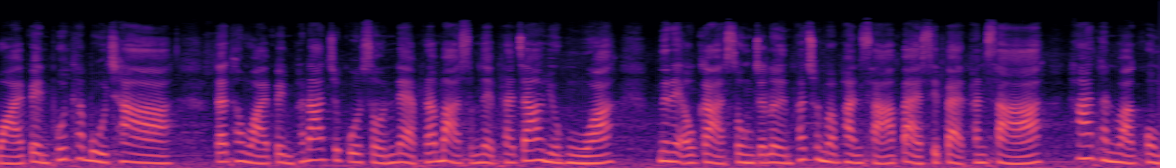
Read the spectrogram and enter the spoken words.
วายเป็นพุทธบูชา และถวายเป็นพระราชกุศลแด่พระบาทสมเด็จพระเจ้าอยู่หัว ในโอกาสทรงเจริญพระชนมพรรษา 88 พรรษา 5 ธันวาคม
